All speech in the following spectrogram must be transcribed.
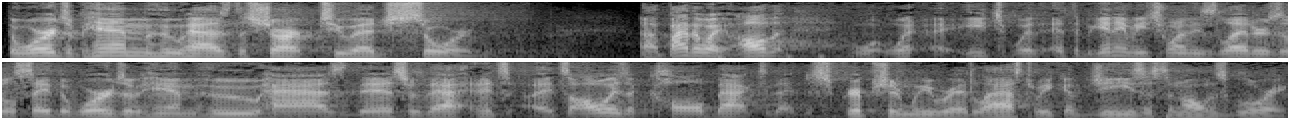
the words of him who has the sharp two edged sword. Uh, by the way, all the, each, at the beginning of each one of these letters, it'll say the words of him who has this or that. And it's, it's always a call back to that description we read last week of Jesus and all his glory.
